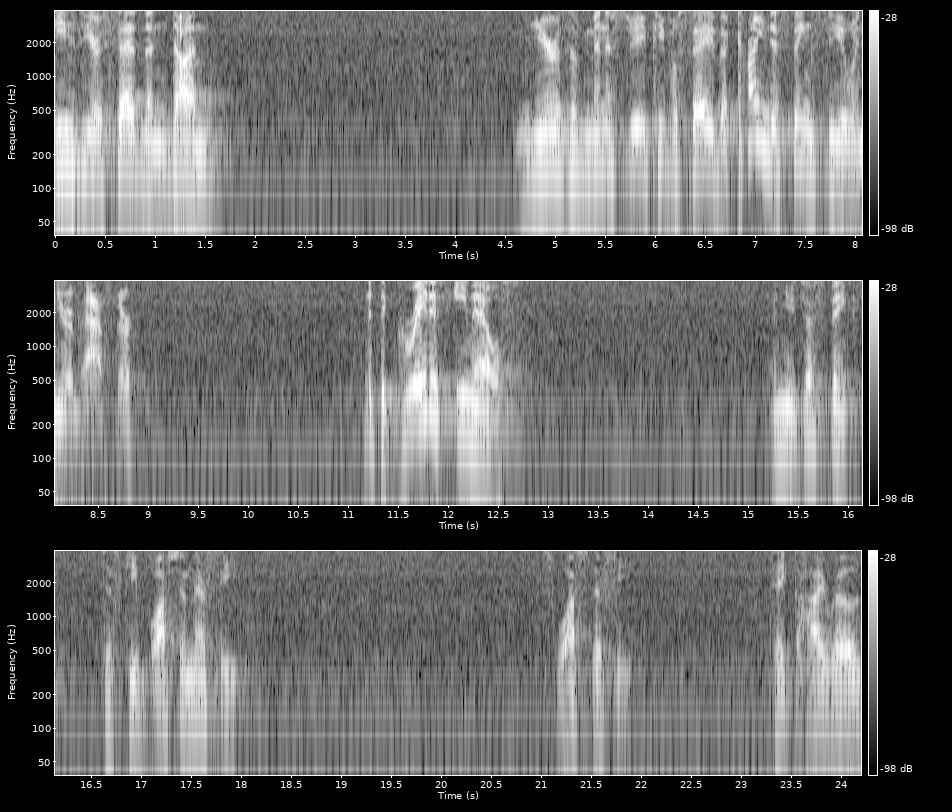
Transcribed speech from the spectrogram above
easier said than done. Years of ministry, people say the kindest things to you when you're a pastor. Get the greatest emails. And you just think, just keep washing their feet. Just wash their feet. Just take the high road,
